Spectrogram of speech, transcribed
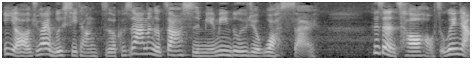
一咬下去，它也不是吸汤汁，可是它那个扎实绵密度就觉得哇塞，这真的超好吃。我跟你讲。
